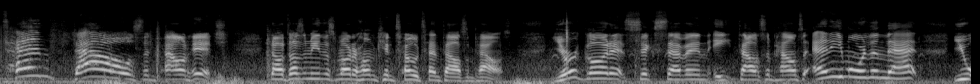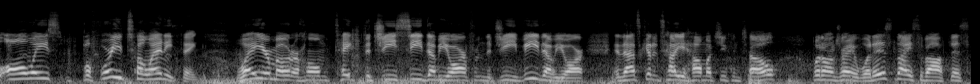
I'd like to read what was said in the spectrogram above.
10,000 pound hitch. Now, it doesn't mean this motorhome can tow 10,000 pounds. You're good at six, seven, 8,000 pounds. Any more than that, you always, before you tow anything, weigh your motorhome, take the GCWR from the GVWR, and that's gonna tell you how much you can tow. But Andre, what is nice about this,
